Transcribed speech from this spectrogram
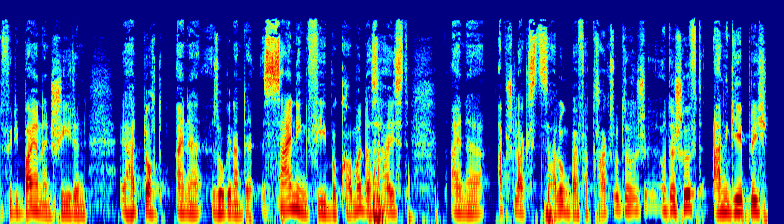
für die Bayern entschieden. Er hat dort eine sogenannte Signing Fee bekommen. Das heißt, eine Abschlagszahlung bei Vertragsunterschrift, angeblich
